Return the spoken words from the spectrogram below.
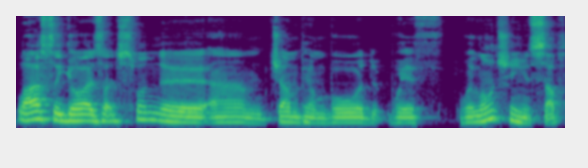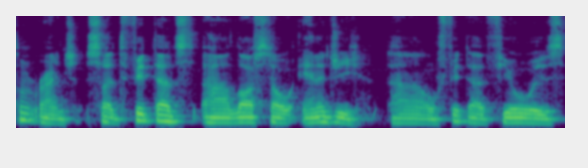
lastly, guys, I just wanted to um, jump on board with we're launching a supplement range. So, the Fit Dad's uh, Lifestyle Energy uh, or Fit Dad Fuel is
